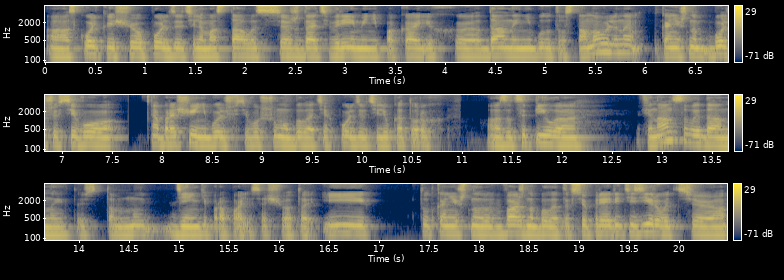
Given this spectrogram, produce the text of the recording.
а сколько еще пользователям осталось ждать времени, пока их э, данные не будут восстановлены. Конечно, больше всего обращений, больше всего шума было от тех пользователей, у которых а, зацепило финансовые данные, то есть там ну, деньги пропали со счета. И тут, конечно, важно было это все приоритизировать, э,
